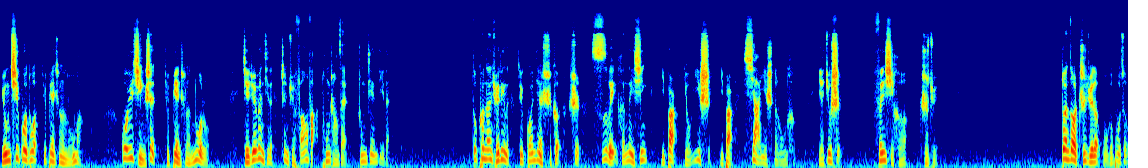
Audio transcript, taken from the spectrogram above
勇气过多就变成了鲁莽，过于谨慎就变成了懦弱。解决问题的正确方法通常在中间地带。做困难决定的最关键时刻是思维和内心一半有意识、一半下意识的融合，也就是分析和直觉。锻造直觉的五个步骤：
